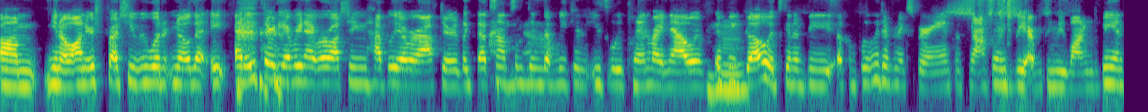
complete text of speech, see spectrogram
um, you know, on your spreadsheet, we wouldn't know that eight, at 8.30 every night we're watching Happily Ever After. Like that's not something that we can easily plan right now. If, mm-hmm. if we mm-hmm. go, it's going to be a completely different experience. It's not going to be everything we want it to be. And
